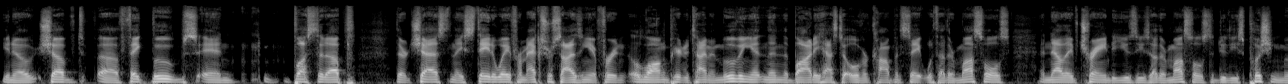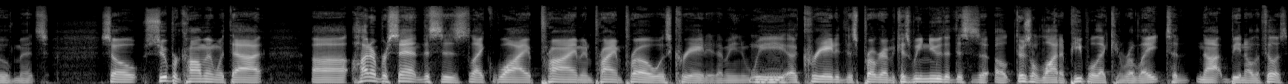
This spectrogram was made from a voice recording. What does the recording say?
you know shoved uh, fake boobs and busted up their chest and they stayed away from exercising it for a long period of time and moving it and then the body has to overcompensate with other muscles and now they've trained to use these other muscles to do these pushing movements. So super common with that. Uh, 100% this is like why prime and prime pro was created. I mean we uh, created this program because we knew that this is a, a there's a lot of people that can relate to not being able to feel this.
